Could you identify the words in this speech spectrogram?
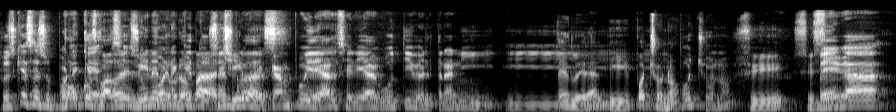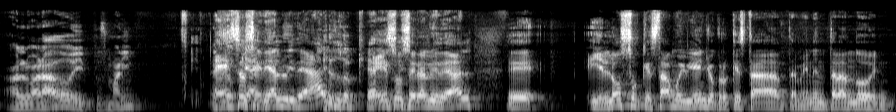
Pues es que se supone Pocos que, jugadores se vienen de Europa que tu centro Chivas. de campo ideal sería Guti, Beltrán y... y ideal. Y Pocho, ¿no? Pocho, ¿no? Sí, sí, sí. Vega, Alvarado y pues Marín. Es Eso lo que hay. sería lo ideal. Es lo que hay, Eso güey. sería lo ideal. Eh, y el oso que estaba muy bien, yo creo que está también entrando en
